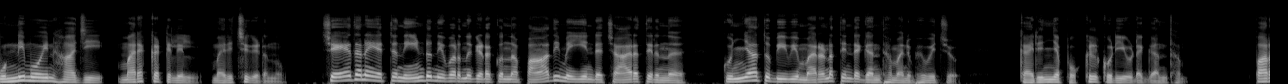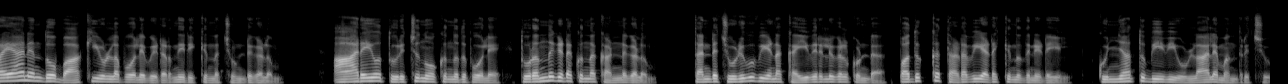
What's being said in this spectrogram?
ഉണ്ണിമോയിൻ ഹാജി മരക്കട്ടിലിൽ മരിച്ചുകിടന്നു. ചേതനയേറ്റ് നീണ്ടു നിവർന്നു കിടക്കുന്ന പാതിമെയ്യിന്റെ ചാരത്തിരുന്ന് കുഞ്ഞാത്തുബീവി മരണത്തിന്റെ ഗന്ധം അനുഭവിച്ചു. കരിഞ്ഞ പൊക്കിൾക്കൊടിയുടെ ഗന്ധം. പറയാനെന്തോ ബാക്കിയുള്ള പോലെ വിടർന്നിരിക്കുന്ന ചുണ്ടുകളും ആരെയോ തുരിച്ചുനോക്കുന്നതുപോലെ തുറന്നുകിടക്കുന്ന കണ്ണുകളും തന്റെ ചുഴിവു വീണ കൈവിരലുകൾ കൊണ്ട് പതുക്കെ തടവിയടയ്ക്കുന്നതിനിടയിൽ കുഞ്ഞാത്തുബീവി ഉള്ളാലെ മന്ത്രിച്ചു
